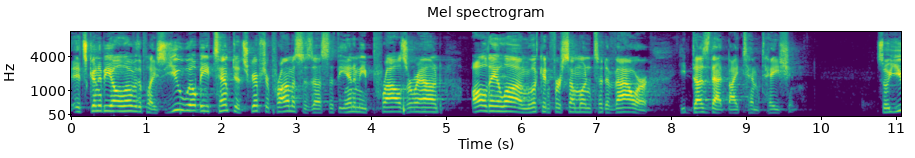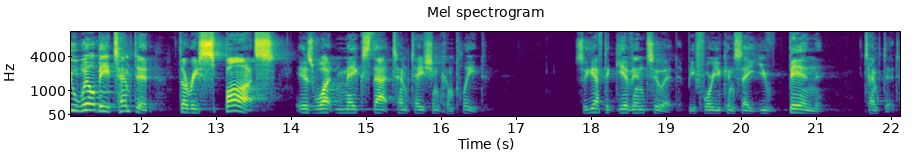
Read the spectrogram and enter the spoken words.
it's going to be all over the place. You will be tempted. Scripture promises us that the enemy prowls around all day long looking for someone to devour. He does that by temptation. So you will be tempted. The response is what makes that temptation complete. So you have to give into it before you can say you've been tempted.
